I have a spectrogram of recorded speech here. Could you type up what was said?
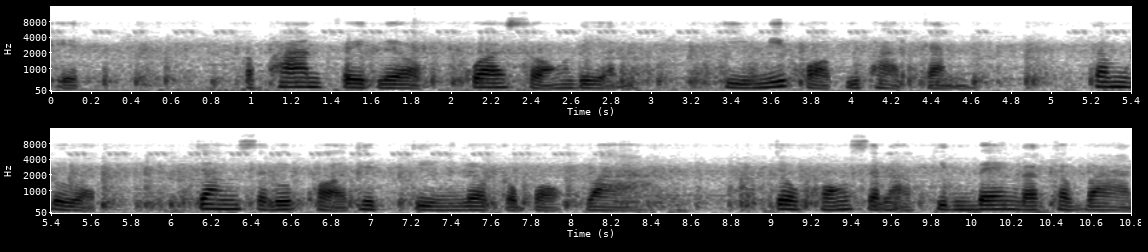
2561ก็ผ่านไปแล้วกว่า 2 เดือน ที่มีข้อพิพาทกัน ตำรวจจังสรุปข้อเท็จจริงแล้วก็บอกว่า เจ้าของสลากกินแบ่งรัฐบาล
